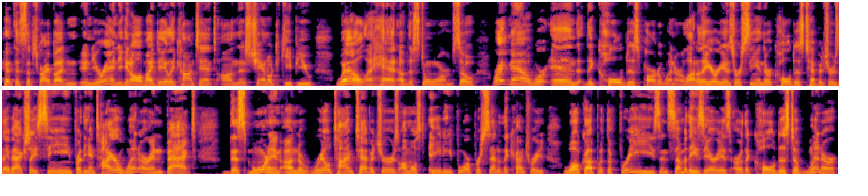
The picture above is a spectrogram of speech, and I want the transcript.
hit the subscribe button and you're in. You get all my daily content on this channel to keep you well ahead of the storm. So right now we're in the coldest part of winter. A lot of the areas are seeing their coldest temperatures they've actually seen for the entire winter. In fact, this morning on the real time temperatures, almost 84% of the country woke up with the freeze. And some of these areas are the coldest of winter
